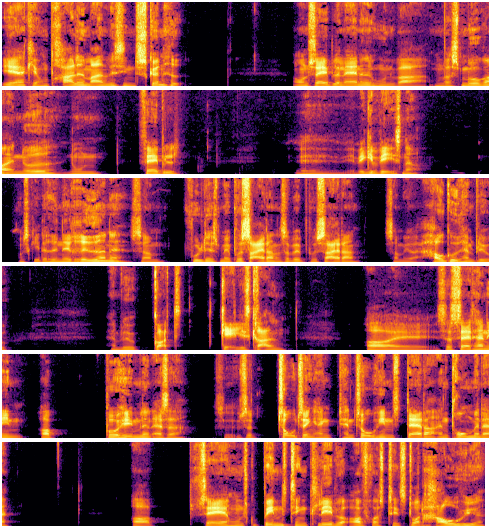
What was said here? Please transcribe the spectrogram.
ærekær. Hun pralede meget ved sin skønhed. Og hun sagde blandt andet, at hun var, hun var smukkere end noget, nogle fabel, øh, jeg ved ikke væsener, måske der hed Neriderne, som fulgtes med Poseidon, og så blev Poseidon, som jo er havgud, han blev, han blev godt gal i skralden. Og øh, så satte han ind op på himlen, altså så, så to ting. Han, han tog hendes datter, Andromeda, og sagde, at hun skulle bindes til en klippe og ofres til et stort havhyre.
